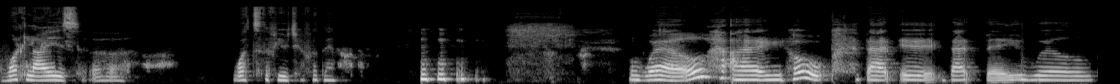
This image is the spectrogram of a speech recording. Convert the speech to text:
What lies, uh, what's the future for them? Well, I hope that it that they will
